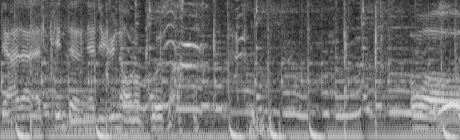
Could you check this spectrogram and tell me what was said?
Ja, da, als Kind da sind ja die Hühner auch noch größer. Oh.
